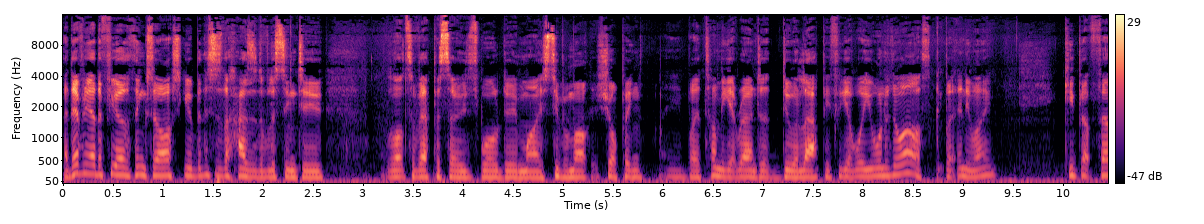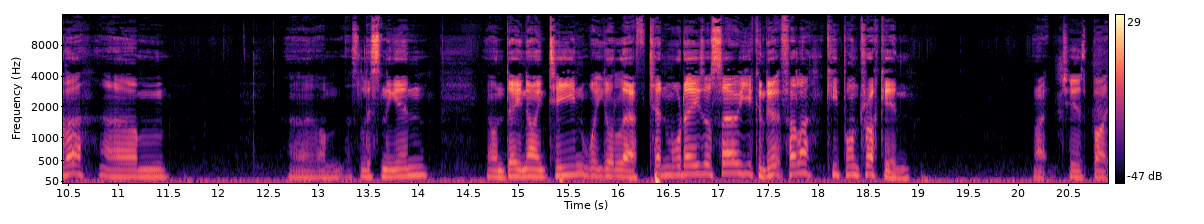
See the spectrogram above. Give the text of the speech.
I definitely had a few other things to ask you, but this is the hazard of listening to lots of episodes while doing my supermarket shopping. By the time you get around to do a lap, you forget what you wanted to ask. But anyway, keep it up, fella. Um, uh, I'm listening in on day 19. What you got left? 10 more days or so? You can do it, fella. Keep on trucking. Right, cheers, bye.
